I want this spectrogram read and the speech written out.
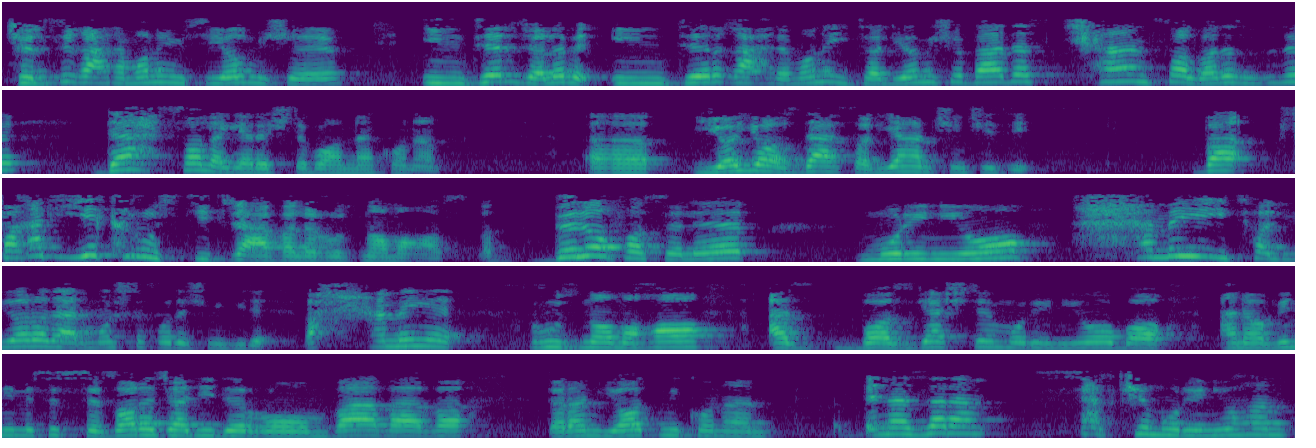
چلسی قهرمان یو میشه. اینتر جالبه. اینتر قهرمان ایتالیا میشه بعد از چند سال بعد از حدود ده سال اگر اشتباه نکنم. یا یازده سال یه همچین چیزی. و فقط یک روز تیتر اول روزنامه هاست. بلا فاصله مورینیو همه ایتالیا را در مشت خودش می‌گیره و همه روزنامه ها از بازگشت مورینیو با عناوینی مثل سزار جدید روم و و و دارن یاد می‌کنن. به نظرم سبک مورینیو هم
